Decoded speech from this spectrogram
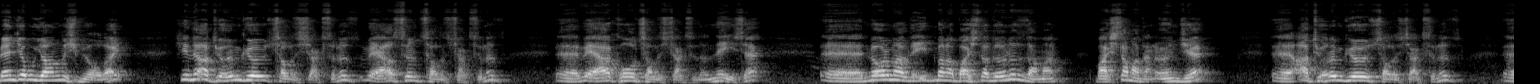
Bence bu yanlış bir olay. Şimdi atıyorum göğüs çalışacaksınız veya sırt çalışacaksınız e, veya kol çalışacaksınız neyse. E, normalde idmana başladığınız zaman başlamadan önce e, atıyorum göğüs çalışacaksınız. E,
